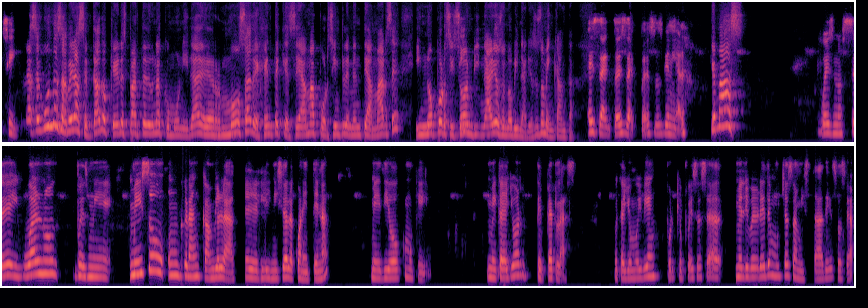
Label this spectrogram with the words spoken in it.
Sí, La segunda es haber aceptado que eres parte de una comunidad hermosa de gente que se ama por simplemente amarse y no por si son binarios o no binarios. Eso me encanta. exacto, exacto. Eso es genial. ¿Qué más? Pues no sé, igual no, pues me, me hizo un gran cambio la, el inicio de la cuarentena. Me dio como que, me cayó de perlas. Me cayó muy bien, porque pues, o sea, me liberé de muchas amistades, o sea,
